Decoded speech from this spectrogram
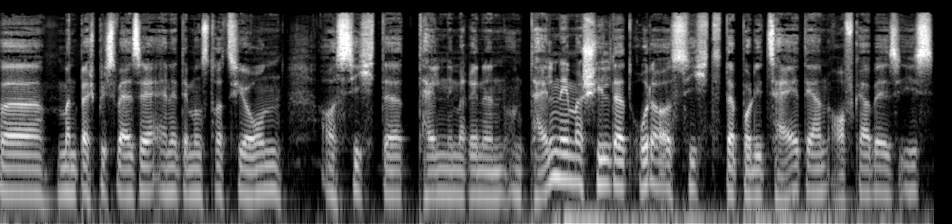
äh, man beispielsweise eine Demonstration aus Sicht der Teilnehmerinnen und Teilnehmer schildert oder aus Sicht der Polizei, deren Aufgabe es ist,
